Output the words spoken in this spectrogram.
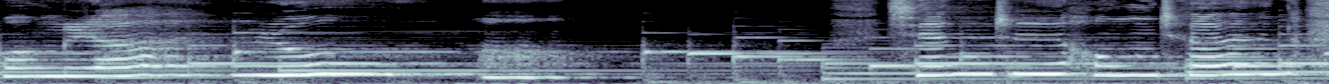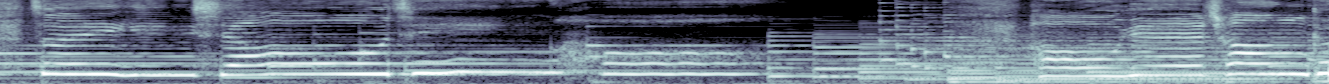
恍然如梦。闲置红尘，醉饮笑惊鸿。皓月长歌，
